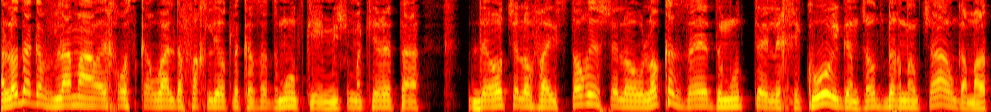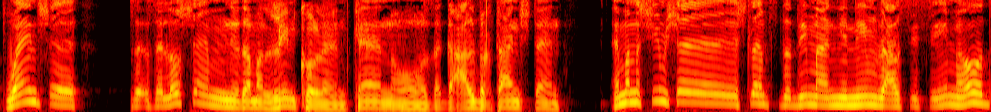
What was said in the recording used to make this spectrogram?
אני לא יודע אגב למה, איך אוסקר ויילד הפך להיות לכזה דמות, כי אם מישהו מכיר את הדעות שלו וההיסטוריה שלו, הוא לא כזה דמות אה, לחיקוי, גם ג'ורג' ברנרד שאו, גם ארט ויין, שזה זה לא שהם, אני יודע מה, לינקולן, כן, או זה אלברט איינשטיין. הם אנשים שיש להם צדדים מעניינים ועסיסיים מאוד,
